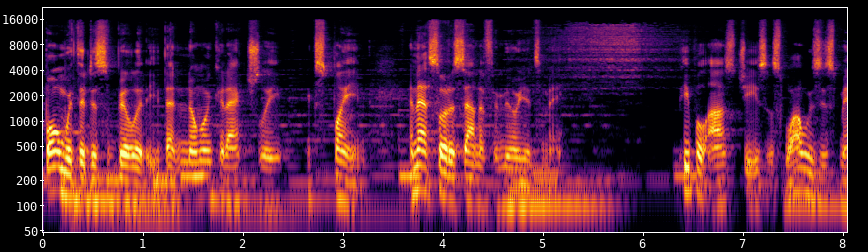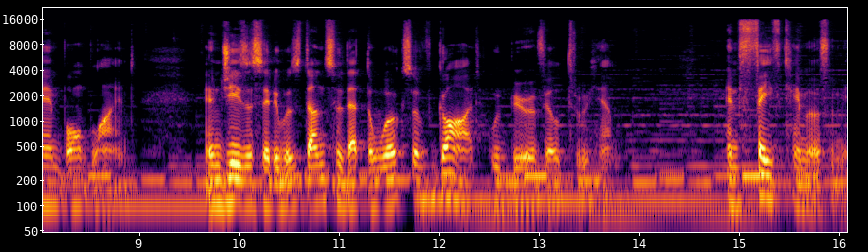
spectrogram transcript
born with a disability that no one could actually explain. And that sort of sounded familiar to me. People asked Jesus, Why was this man born blind? And Jesus said it was done so that the works of God would be revealed through him. And faith came over me.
